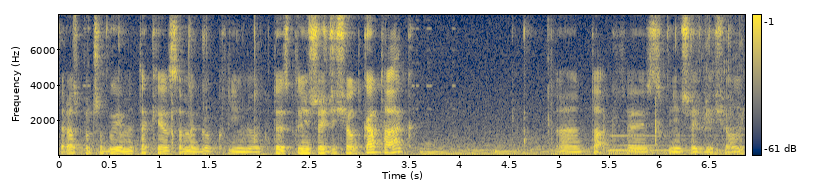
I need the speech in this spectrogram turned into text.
Teraz potrzebujemy takiego samego cleanu. To jest clean 60, tak? E, tak, to jest clean 60.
